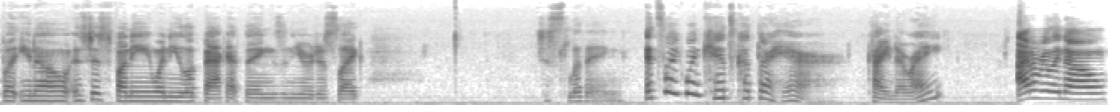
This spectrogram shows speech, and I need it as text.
But, you know, it's just funny when you look back at things and you're just like, just living. It's like when kids cut their hair, kinda, right? I don't really know.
